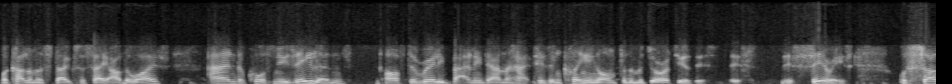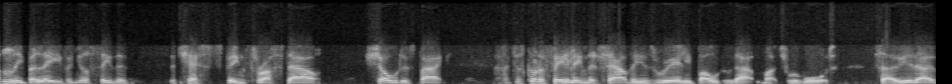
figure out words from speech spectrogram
McCullum and Stokes will say otherwise. And of course, New Zealand after really battening down the hatches and clinging on for the majority of this this this series, will suddenly believe, and you'll see the the chests being thrust out, shoulders back. I just got a feeling that Southee is really bowled without much reward. So you know,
